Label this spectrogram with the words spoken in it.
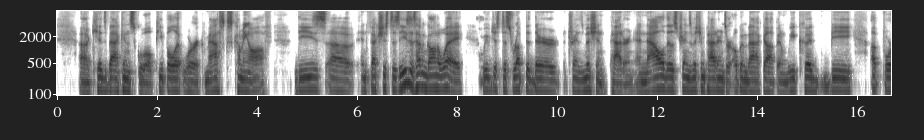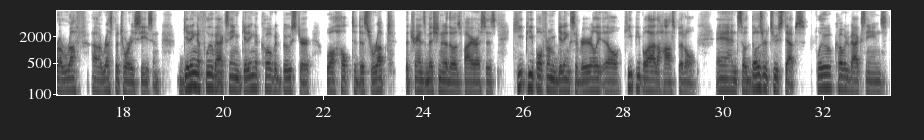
uh, kids back in school people at work masks coming off these uh, infectious diseases haven't gone away we've just disrupted their transmission pattern and now those transmission patterns are open back up and we could be up for a rough uh, respiratory season. Getting a flu vaccine getting a covid booster will help to disrupt the transmission of those viruses keep people from getting severely ill keep people out of the hospital and so those are two steps flu, COVID vaccines,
